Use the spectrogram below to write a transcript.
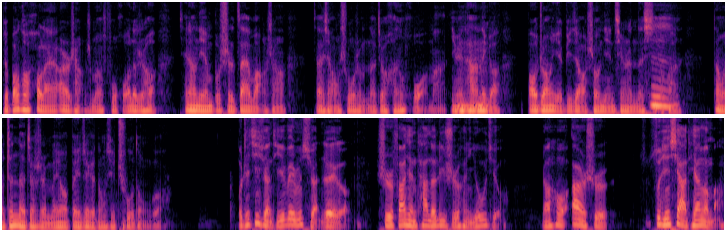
就包括后来二厂什么复活了之后，前两年不是在网上，在小红书什么的就很火嘛，因为它那个包装也比较受年轻人的喜欢。嗯但我真的就是没有被这个东西触动过。我这期选题为什么选这个？是发现它的历史很悠久，然后二是最近夏天了嘛，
